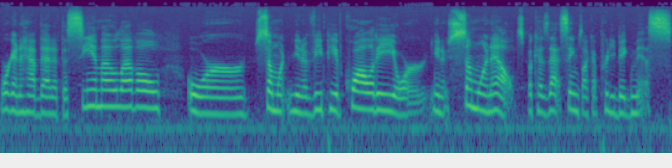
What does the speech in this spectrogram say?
we're going to have that at the CMO level? or someone, you know, VP of quality or, you know, someone else because that seems like a pretty big miss.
